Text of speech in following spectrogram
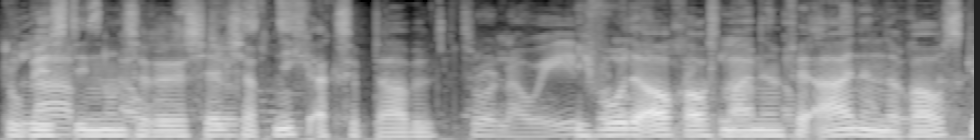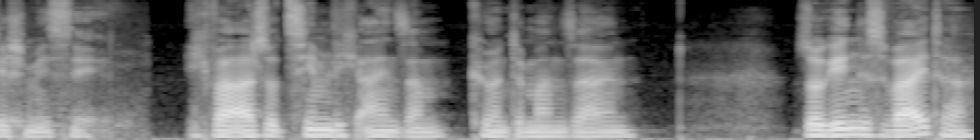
Du bist in unserer Gesellschaft nicht akzeptabel. Ich wurde auch aus meinen Vereinen rausgeschmissen. Ich war also ziemlich einsam, könnte man sagen. So ging es weiter,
